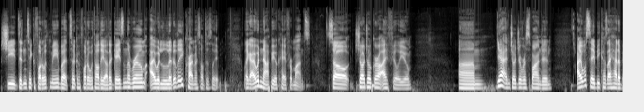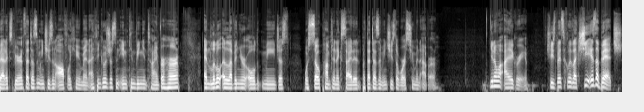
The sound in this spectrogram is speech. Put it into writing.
she didn't take a photo with me but took a photo with all the other gays in the room i would literally cry myself to sleep. Like i would not be okay for months. So jojo girl i feel you. Um yeah and jojo responded I will say because I had a bad experience, that doesn't mean she's an awful human. I think it was just an inconvenient time for her. And little 11 year old me just was so pumped and excited, but that doesn't mean she's the worst human ever. You know what? I agree. She's basically like, she is a bitch,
